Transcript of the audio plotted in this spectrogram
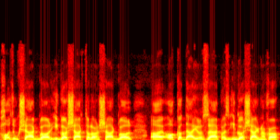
hazugsággal, igazságtalansággal akadályozzák az igazságnak a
